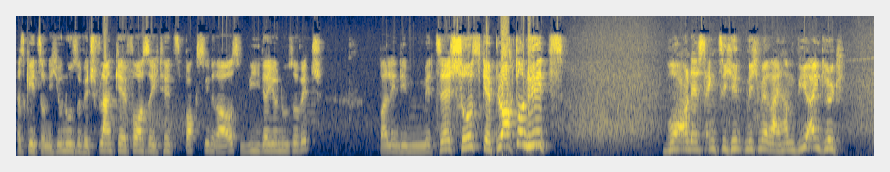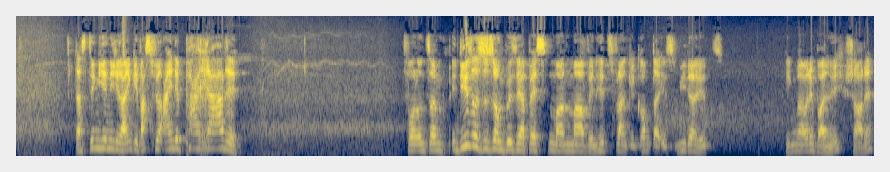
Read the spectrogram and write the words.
Das geht so nicht. Junusovic, Flanke, Vorsicht, Hitz, box ihn raus. Wieder Junusovic. Ball in die Mitte. Schuss geblockt und Hits. Boah, der senkt sich hinten nicht mehr rein. Haben wir ein Glück. Das Ding hier nicht reingeht. Was für eine Parade. von unserem in dieser Saison bisher besten Mann Marvin Hitz. Flanke kommt, da ist wieder Hitz. Kriegen wir aber den Ball nicht. Schade.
